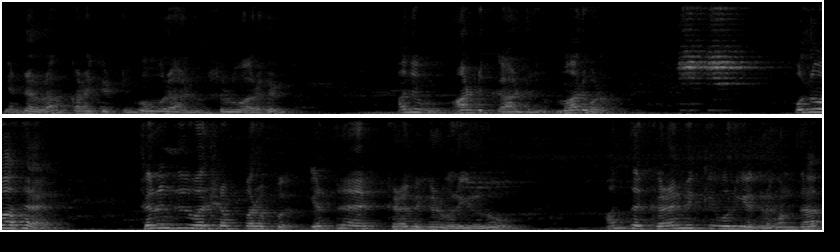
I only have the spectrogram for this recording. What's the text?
என்றெல்லாம் கணக்கிட்டு ஒவ்வொரு ஆண்டும் சொல்வார்கள் அது ஆண்டுக்கு ஆண்டு மாறுபடும். பொதுவாக தெலுங்கு வருஷப்பரப்பு என்ற கிழமைகள் வருகிறதோ அந்த கிழமைக்கு உரிய கிரகம்தான்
